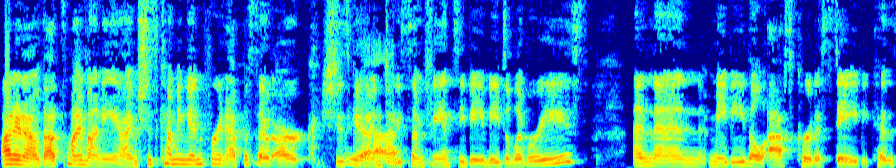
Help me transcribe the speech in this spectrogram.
I don't know. That's my money. I'm she's coming in for an episode arc. She's gonna Yeah. do some fancy baby deliveries. And then maybe they'll ask her to stay because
